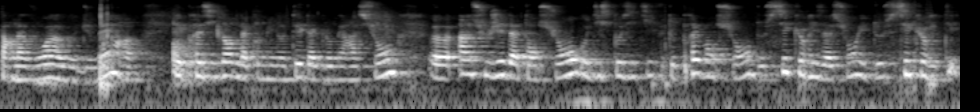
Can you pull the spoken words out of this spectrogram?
par la voix du maire et président de la communauté d'agglomération, un sujet d'attention au dispositif de prévention, de sécurisation et de sécurité.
